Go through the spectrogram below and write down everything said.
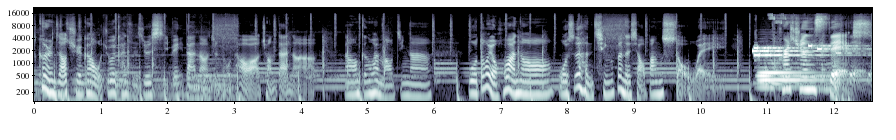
客人只要缺靠，我就会开始就是洗被单啊、枕头套啊、床单啊，然后更换毛巾啊，我都有换哦。我是很勤奋的小帮手哎。Question six，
